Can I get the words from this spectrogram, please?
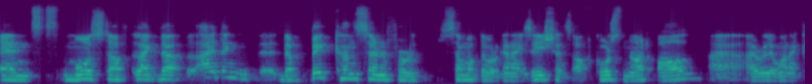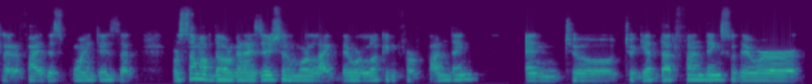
and most of like the i think the big concern for some of the organizations of course not all uh, i really want to clarify this point is that for some of the organizations were like they were looking for funding and to to get that funding. So they were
